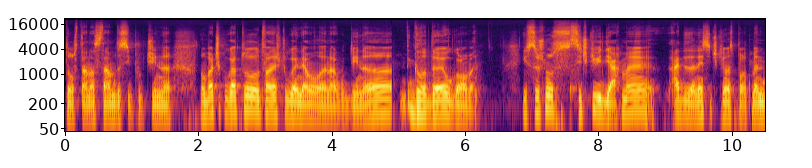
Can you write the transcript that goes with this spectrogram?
да остана сам, да си почина. Но обаче, когато това нещо го е нямало една година, глада е огромен. И всъщност всички видяхме, айде да не всички, ама според мен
